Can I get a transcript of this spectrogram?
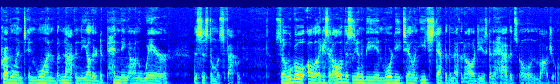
prevalent in one but not in the other depending on where the system was found. So we'll go all like I said all of this is going to be in more detail and each step of the methodology is going to have its own module.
